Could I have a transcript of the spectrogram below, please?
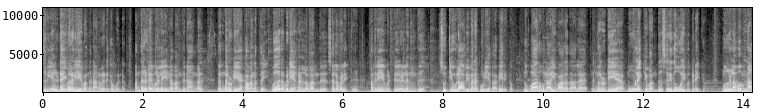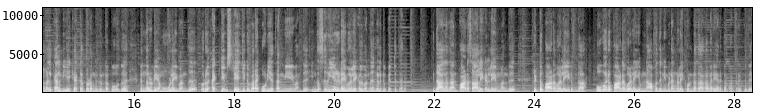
சிறிய இடைவேளையை வந்து நாங்கள் எடுக்க வேண்டும். அந்த இடைவேளையில் வந்து நாங்கள் எங்களுடைய கவனத்தை வேறு விடயங்களில் வந்து செலவழித்து கதிரையை விட்டு எழுந்து சுற்றி உலாவி வரக்கூடியதாக இருக்கும். இவ்வாறு உலாவி வாரதால எங்களுடைய மூளைக்கு வந்து சிறிது ஓய்வு கிடைக்கும். மீளவும் நாங்கள் கல்வியை கேட்க தொடங்குகின்ற போது எங்களுடைய மூளை வந்து ஒரு ஆக்டிவ் ஸ்டேஜுக்கு வரக்கூடிய தன்மையை வந்து இந்த சிறிய இடைவேளைகள் வந்து எங்களுக்கு பெற்றுத்தரும். இதால தான் பாடசாலைகள்லையும் வந்து எட்டு பாடவேளை இருந்தா ஒவ்வொரு பாடவேளையும் நாற்பது நிமிடங்களை கொண்டதாக வரையறுக்கப்பட்டிருக்குது.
